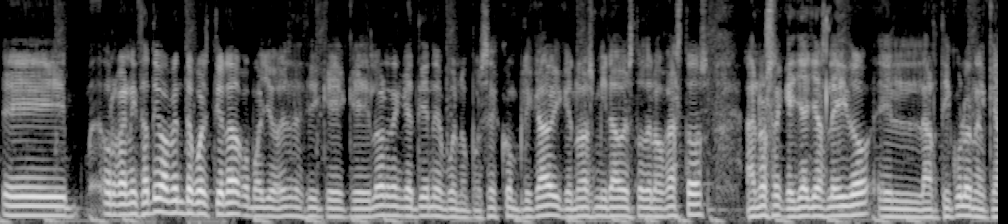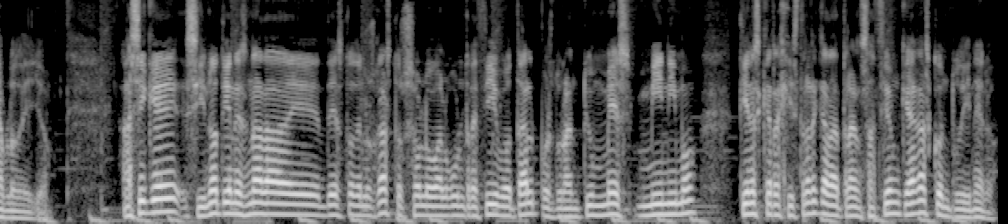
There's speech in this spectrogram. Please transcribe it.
eh, organizativamente cuestionado como yo, es decir, que, el orden que tienes, bueno, pues es complicado y que no has mirado esto de los gastos, a no ser que ya hayas leído el artículo en el que hablo de ello. Así que si no tienes nada de, de, esto de los gastos, solo algún recibo tal, pues durante un mes mínimo tienes que registrar cada transacción que hagas con tu dinero.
